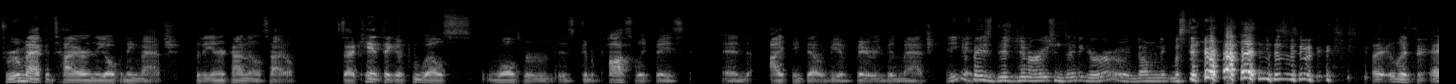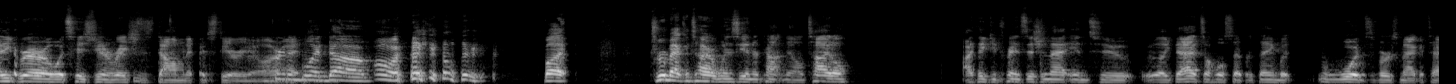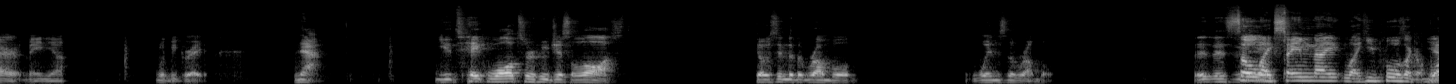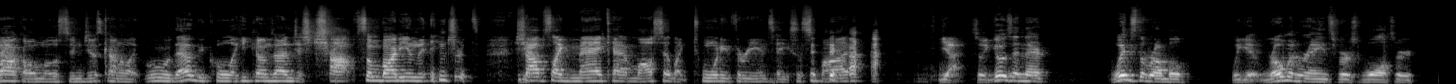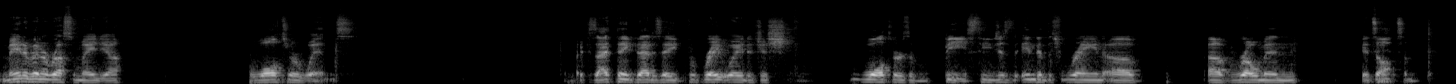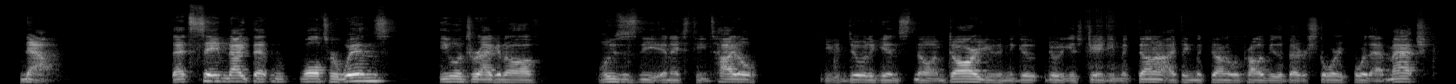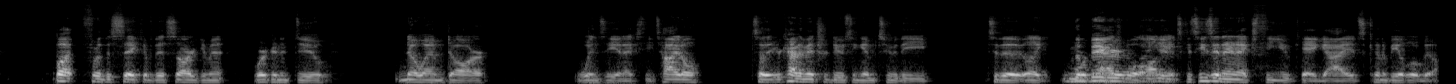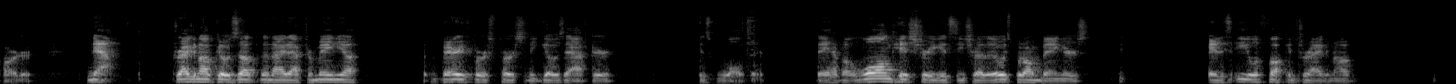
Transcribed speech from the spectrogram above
Drew McIntyre in the opening match for the Intercontinental title. Because I can't think of who else Walter is going to possibly face, and I think that would be a very good match. He can And, face this generation's Eddie Guerrero and Dominic Mysterio. listen, Eddie Guerrero was his generation's Dominic Mysterio. All Pretty right, boy Dom. Oh, but Drew McIntyre wins the Intercontinental title. I think you transition that into like that's a whole separate thing, but Woods versus McIntyre at Mania would be great. Now, you take Walter, who just lost, goes into the Rumble, wins the Rumble. This is- so like same night, like he pulls like a Yeah. rock almost, and just kind of like, ooh, that would be cool. Like he comes out and just chops somebody in the entrance, chops like Madcap Moss at like twenty three and takes a spot. Yeah, so he goes in there, wins the Rumble. We get Roman Reigns versus Walter, main event of WrestleMania. Walter wins. Because I think that is a great way to just. Walter's a beast. He just ended this reign of of Roman. It's awesome. Now, that same night that Walter wins, Ilja Dragunov loses the NXT title. You can do it against Noam Dar. You can do it against JD McDonagh. I think McDonagh would probably be the better story for that match. But for the sake of this argument, we're going to do Noam Dar wins the NXT title, so that you're kind of introducing him to the to the like The more bigger, casual like, audience because he's an NXT UK guy. It's going to be a little bit harder. Now, Dragunov goes up the night after Mania. The very first person he goes after is Walter. They have a long history against each other. They always put on bangers. And it's Ilja fucking Dragunov.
